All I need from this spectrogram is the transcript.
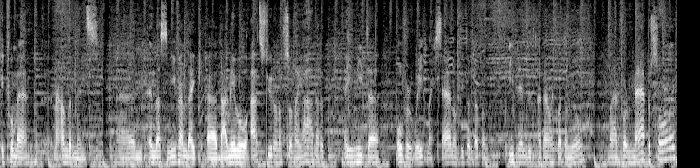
Ik voel mij een ander mens. Um, en dat is niet van dat ik uh, daarmee wil uitsturen of zo van ja, dat, het, dat je niet uh, overweight mag zijn of dit of dat. Want iedereen doet uiteindelijk wat hij wil. Maar voor mij persoonlijk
